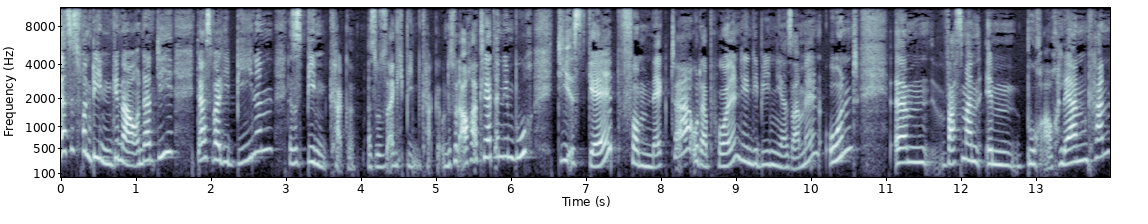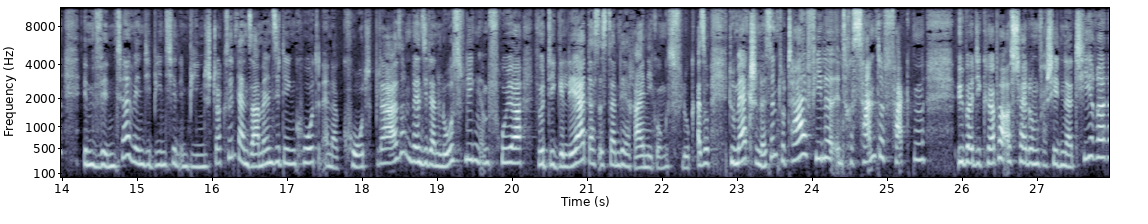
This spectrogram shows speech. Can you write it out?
Das ist von Bienen, genau. Und dann die, das, weil die Bienen, das ist Bienenkacke. Also das ist eigentlich Bienenkacke. Und das wird auch erklärt in dem Buch. Die ist gelb vom Nektar oder Pollen, den die Bienen ja sammeln. Und ähm, was man im Buch auch lernen kann, im Winter, wenn die Bienchen im Bienenstock sind, dann sammeln sie den Kot in einer Kotblase. Und wenn sie dann losfliegen im Frühjahr, wird die geleert. Das ist dann der Reinigungsflug. Also du merkst schon, das sind total viele interessante Fakten über die Körperausscheidungen verschiedener Tiere.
